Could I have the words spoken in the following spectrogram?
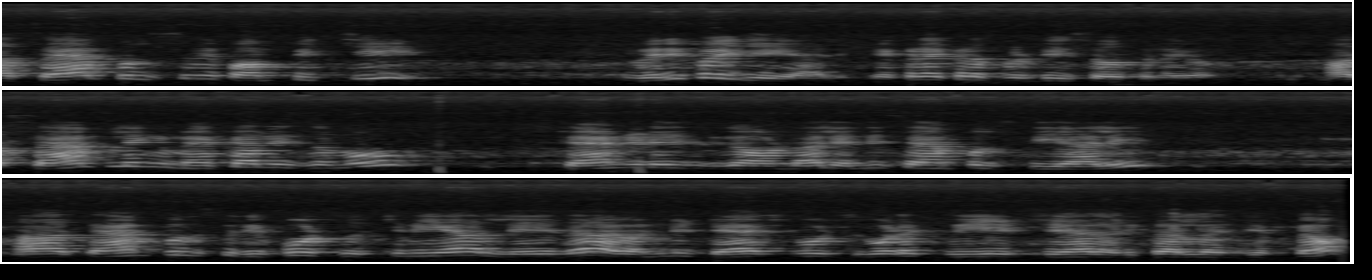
ఆ శాంపుల్స్ని పంపించి వెరిఫై చేయాలి. ఎక్కడెక్కడ ప్రొడ్యూస్ అవుతున్నాయో. ఆ శాంప్లింగ్ మెకానిజము స్టాండర్డైజ్డ్గా ఉండాలి. ఎన్ని శాంపుల్స్ తీయాలి? ఆ శాంపుల్స్ రిపోర్ట్స్ వచ్చినాయా? లేదా? అవన్నీ డాష్ బోర్డ్స్ కూడా క్రియేట్ చేయాలి అధికారులు అని చెప్పాం.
